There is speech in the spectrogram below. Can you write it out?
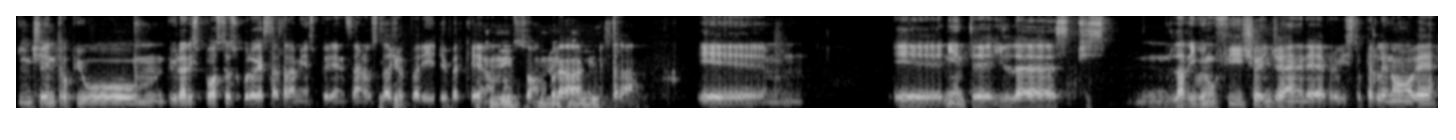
incentro più, più, la risposta su quello che è stata la mia esperienza nello stage okay. a Parigi perché okay. non so ancora vai. come sarà. E, e niente, il, l'arrivo in ufficio in genere è previsto per le 9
